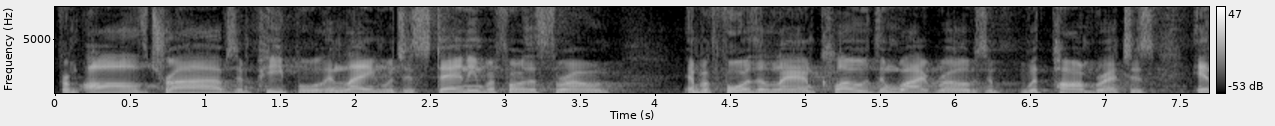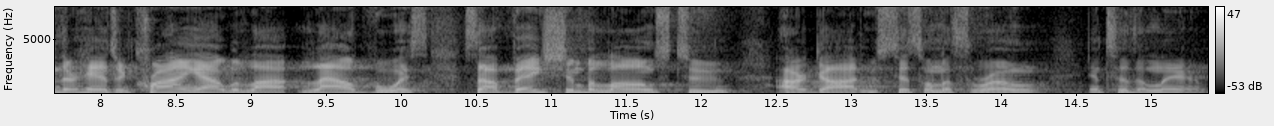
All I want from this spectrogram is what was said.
from all tribes and people and languages, standing before the throne and before the Lamb, clothed in white robes and with palm branches in their hands, and crying out with loud, loud voice Salvation belongs to our God who sits on the throne and to the Lamb.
